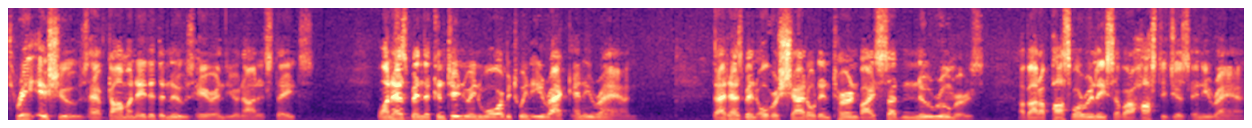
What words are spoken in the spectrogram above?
three issues have dominated the news here in the United States. One has been the continuing war between Iraq and Iran. That has been overshadowed in turn by sudden new rumors about a possible release of our hostages in Iran.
